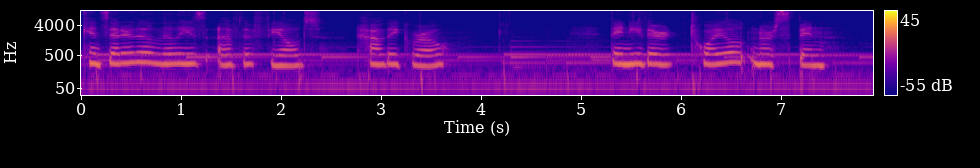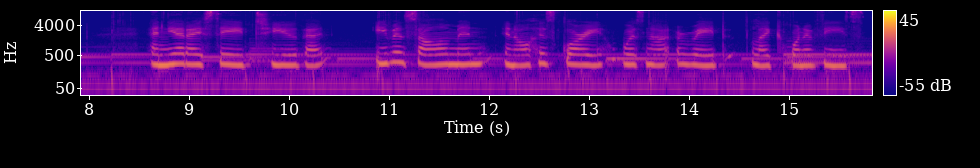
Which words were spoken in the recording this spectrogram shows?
Consider the lilies of the field, how they grow. They neither toil nor spin. And yet I say to you that even Solomon in all his glory was not arrayed like one of these.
